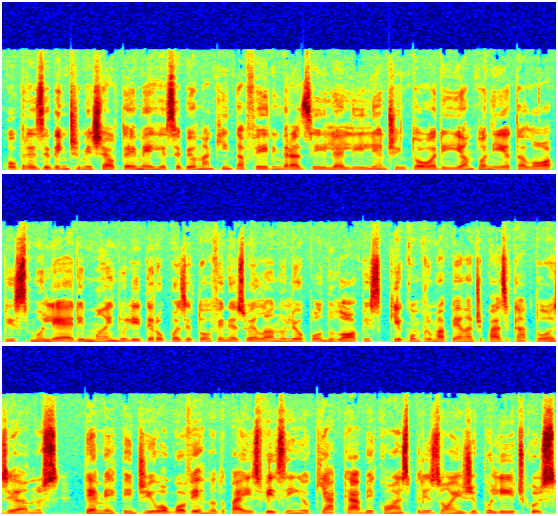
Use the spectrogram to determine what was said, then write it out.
O presidente Michel Temer recebeu na quinta-feira em Brasília Lilian Tintori e Antonieta Lopes, mulher e mãe do líder opositor venezuelano Leopoldo Lopes, que cumpre uma pena de quase 14 anos. Temer pediu ao governo do país vizinho que acabe com as prisões de políticos.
